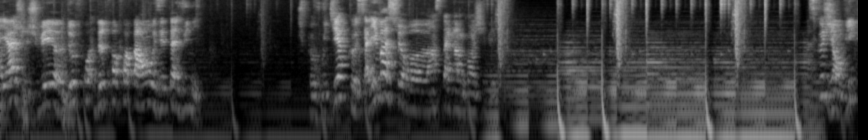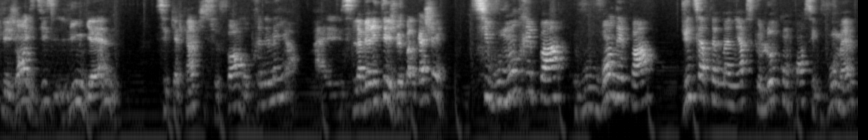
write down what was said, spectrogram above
je vais euh, deux, fois, deux trois fois par an aux États-Unis. Je peux vous dire que ça y va sur euh, Instagram quand j'y vais. Parce que j'ai envie que les gens ils se disent Lingen, c'est quelqu'un qui se forme auprès des meilleurs. Bah, c'est la vérité, je ne vais pas le cacher. Si vous ne montrez pas, vous ne vendez pas, d'une certaine manière, ce que l'autre comprend, c'est que vous-même,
